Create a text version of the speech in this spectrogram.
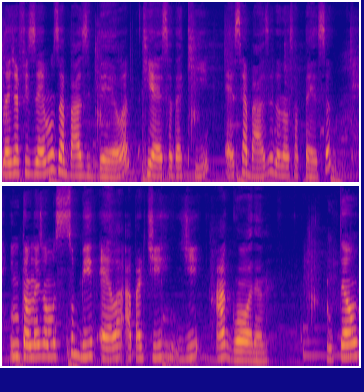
Nós já fizemos a base dela, que é essa daqui. Essa é a base da nossa peça. Então, nós vamos subir ela a partir de agora. Então,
